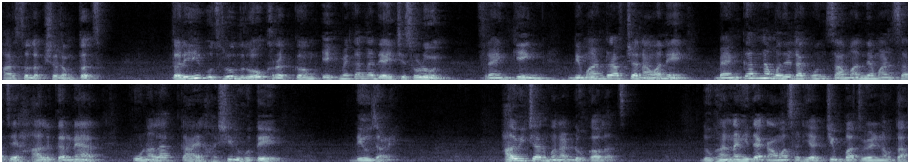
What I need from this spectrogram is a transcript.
फारसं लक्ष रमतंच तरीही उचलून रोख रक्कम एकमेकांना द्यायची सोडून फ्रँकिंग डिमांड ड्राफ्टच्या नावाने बँकांना मध्ये टाकून सामान्य माणसाचे हाल करण्यात कोणाला काय हशील होते देव जाणे. हा विचार मनात डोकावलाच. दोघांनाही त्या कामासाठी अजिबात वेळ नव्हता.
